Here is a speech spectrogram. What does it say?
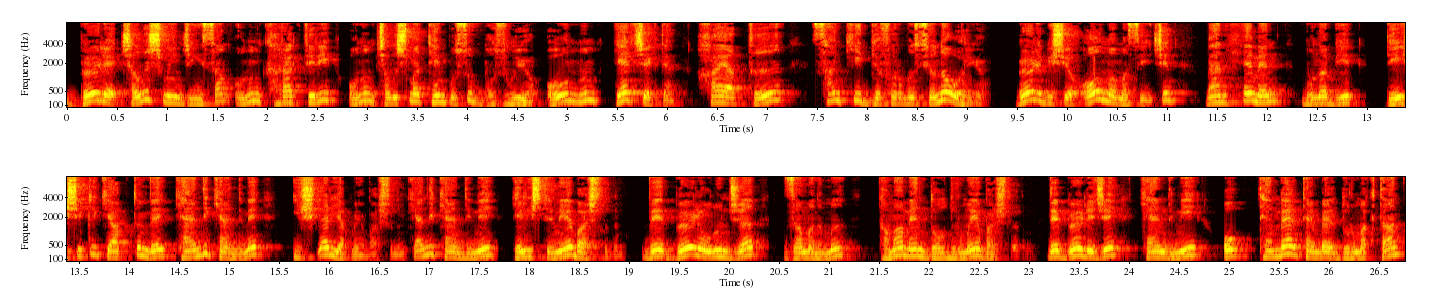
böyle çalışmayınca insan onun karakteri, onun çalışma temposu bozuluyor. Onun gerçekten hayatı sanki deformasyona uğruyor. Böyle bir şey olmaması için ben hemen buna bir değişiklik yaptım ve kendi kendime işler yapmaya başladım. Kendi kendimi geliştirmeye başladım. Ve böyle olunca zamanımı tamamen doldurmaya başladım. Ve böylece kendimi o tembel tembel durmaktan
